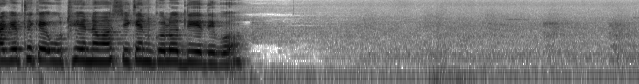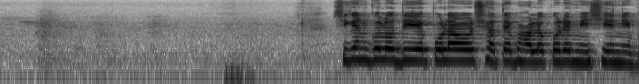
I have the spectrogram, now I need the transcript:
আগে থেকে উঠিয়ে নেওয়া চিকেনগুলো দিয়ে দিব। চিকেনগুলো দিয়ে পোলাওর সাথে ভালো করে মিশিয়ে নিব।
